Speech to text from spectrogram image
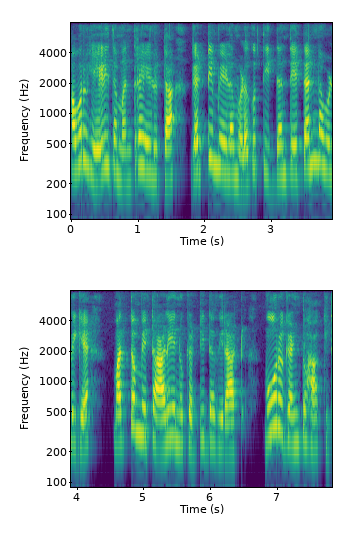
ಅವರು ಹೇಳಿದ ಮಂತ್ರ ಹೇಳುತ್ತಾ ಗಟ್ಟಿ ಮೇಳ ಮೊಳಗುತ್ತಿದ್ದಂತೆ ತನ್ನವಳಿಗೆ ಮತ್ತೊಮ್ಮೆ ತಾಳಿಯನ್ನು ಕಟ್ಟಿದ್ದ ವಿರಾಟ್ ಮೂರು ಗಂಟು ಹಾಕಿದ.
